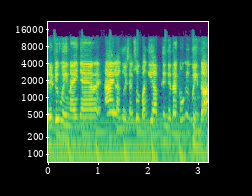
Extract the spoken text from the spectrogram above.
Thì cái quyền này nhà ai là người sản xuất bản ghi âm thì người ta có cái quyền đó.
